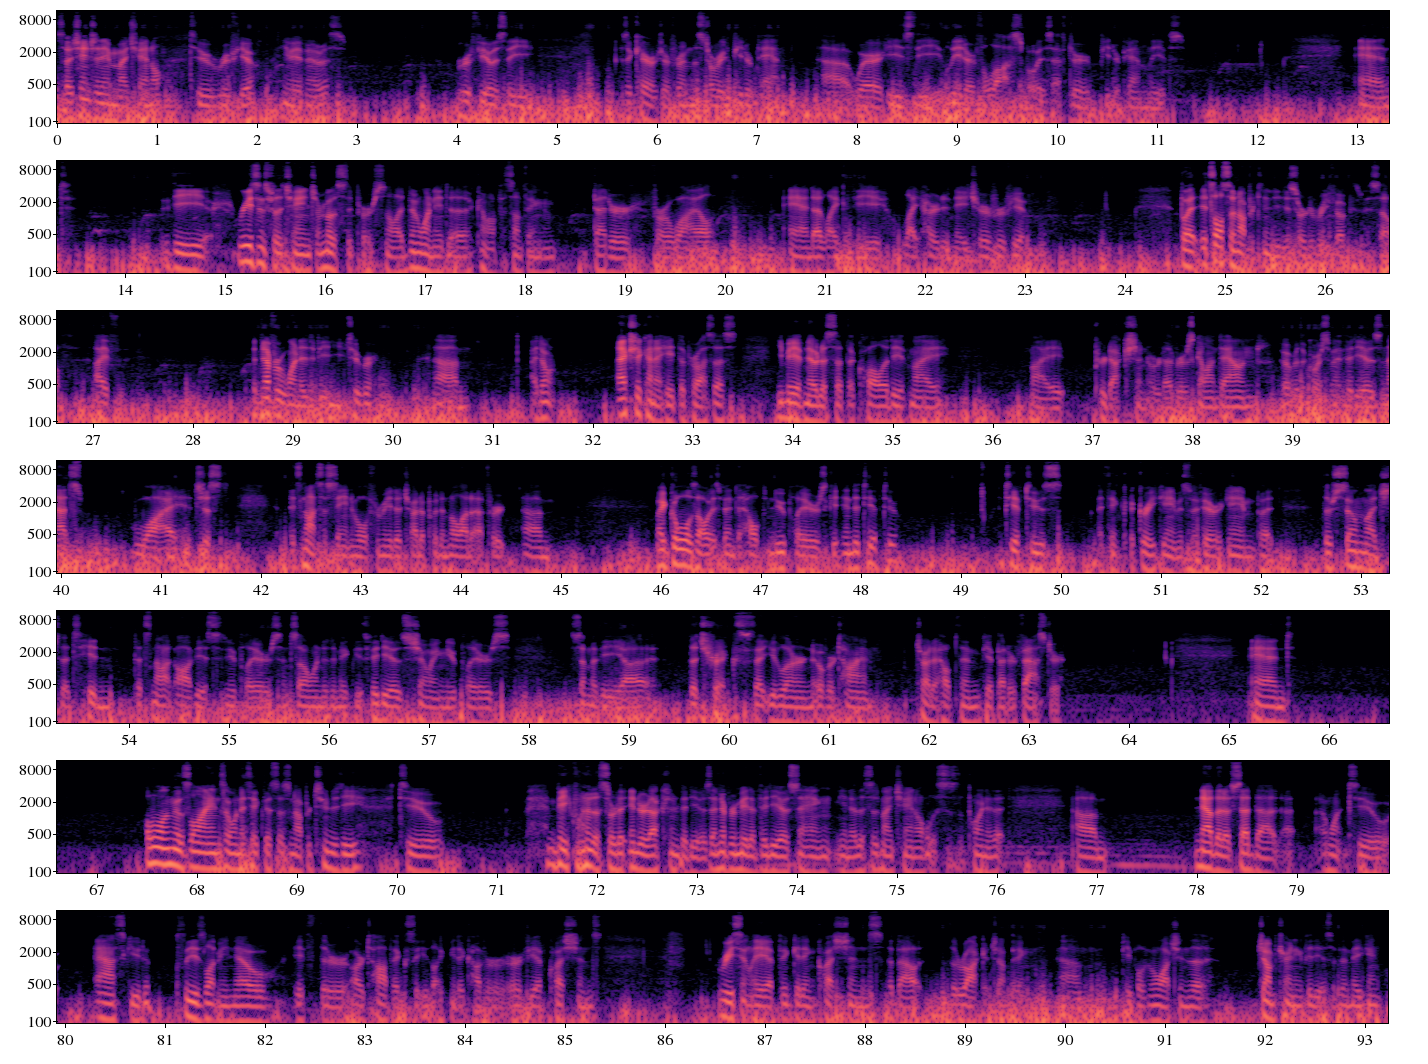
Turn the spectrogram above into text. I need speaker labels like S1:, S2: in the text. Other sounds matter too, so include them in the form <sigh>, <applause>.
S1: So I changed the name of my channel to Rufio, you may have noticed. Rufio is the is a character from the story of Peter Pan, uh, where he's the leader of the Lost Boys after Peter Pan leaves. And the reasons for the change are mostly personal. I'd been wanting to come up with something better for a while, and I like the lighthearted nature of Rufio. But it's also an opportunity to sort of refocus myself. I've I've never wanted to be a YouTuber. Um, I don't. I actually kind of hate the process. You may have noticed that the quality of my my production or whatever has gone down over the course of my videos, and that's why it's just it's not sustainable for me to try to put in a lot of effort. Um, my goal has always been to help new players get into TF2. TF2 is, I think, a great game. It's my favorite game, but there's so much that's hidden that's not obvious to new players, and so I wanted to make these videos showing new players some of the uh, the tricks that you learn over time, try to help them get better faster. And along those lines, I want to take this as an opportunity to make one of those sort of introduction videos. I never made a video saying, you know, this is my channel, this is the point of it. Um, now that I've said that, I want to ask you to please let me know if there are topics that you'd like me to cover or if you have questions. Recently, I've been getting questions about the rocket jumping. Um, people have been watching the jump training videos I've been making,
